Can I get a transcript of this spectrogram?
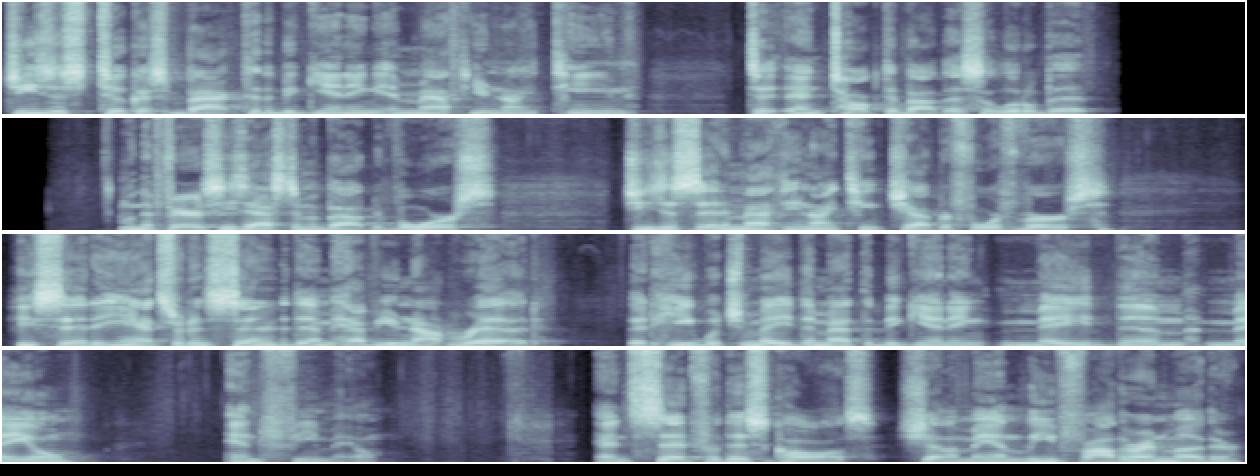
Jesus took us back to the beginning in Matthew 19 to, and talked about this a little bit. When the Pharisees asked him about divorce, Jesus said in Matthew 19, chapter 4th verse, He said, He answered and said unto them, Have you not read that he which made them at the beginning made them male and female? And said, For this cause shall a man leave father and mother,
